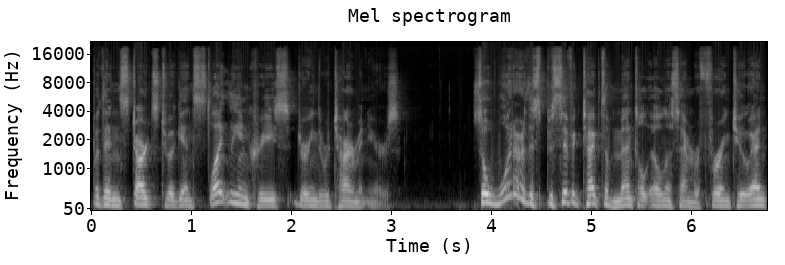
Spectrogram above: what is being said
but then starts to again slightly increase during the retirement years. So, what are the specific types of mental illness I'm referring to, and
